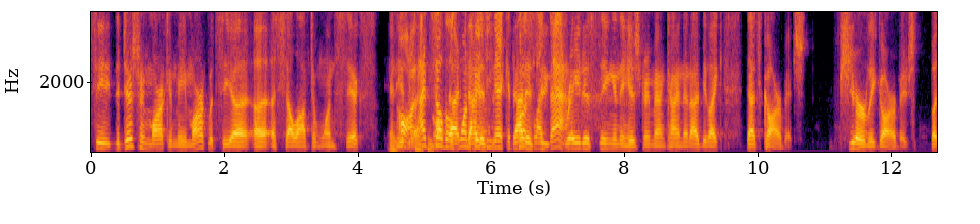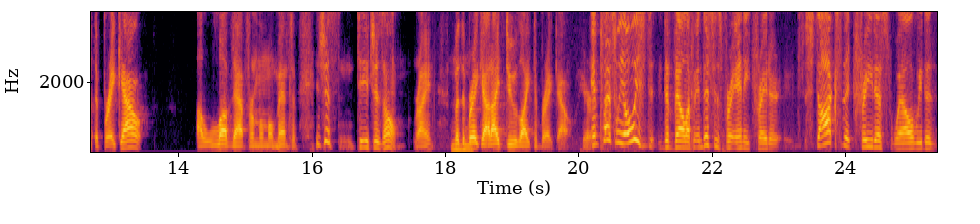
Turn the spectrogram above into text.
see the difference between Mark and me. Mark would see a, a, a sell off to one six. And Oh, be it's like, I'd sell those that- that 150 is- naked that puts is like the that. greatest thing in the history of mankind. And I'd be like, that's garbage, purely garbage. But the breakout, I love that from a momentum. It's just to each his own, right? But the mhm. breakout, I do like the breakout here. And plus, we always d- develop, and this is for any trader, stocks that treat us well, we de-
